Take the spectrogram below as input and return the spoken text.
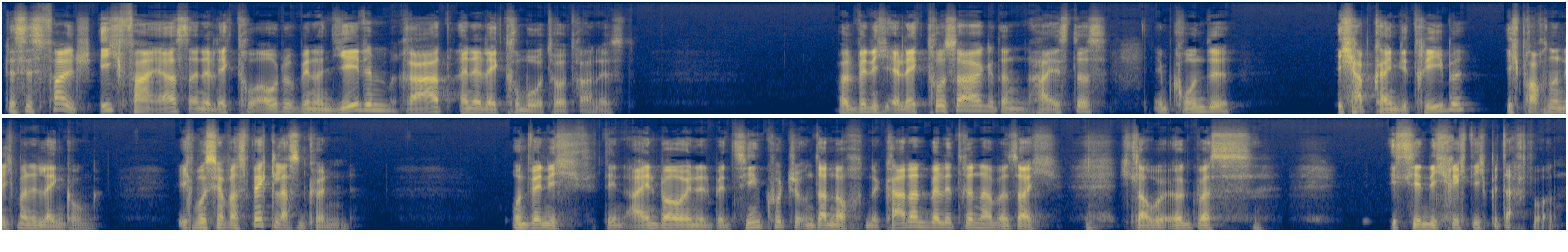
Das ist falsch. Ich fahre erst ein Elektroauto, wenn an jedem Rad ein Elektromotor dran ist. Weil wenn ich Elektro sage, dann heißt das im Grunde, ich habe kein Getriebe, ich brauche noch nicht mal eine Lenkung. Ich muss ja was weglassen können. Und wenn ich den einbaue in eine Benzinkutsche und dann noch eine Kardanwelle drin habe, sage ich, ich glaube, irgendwas ist hier nicht richtig bedacht worden.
